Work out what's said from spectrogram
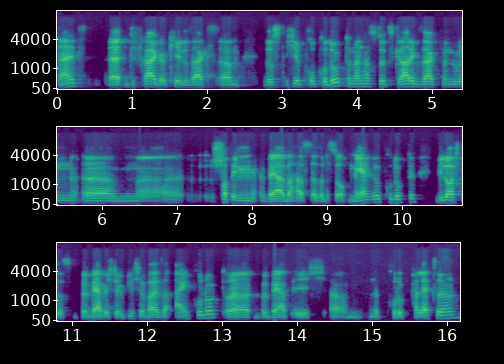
Da jetzt äh, die Frage, okay, du sagst, ähm, du hast hier pro Produkt und dann hast du jetzt gerade gesagt, wenn du ein ähm, äh, Shopping-Werbe hast, also dass du auch mehrere Produkte, wie läuft das? Bewerbe ich da üblicherweise ein Produkt oder bewerbe ich ähm, eine Produktpalette?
